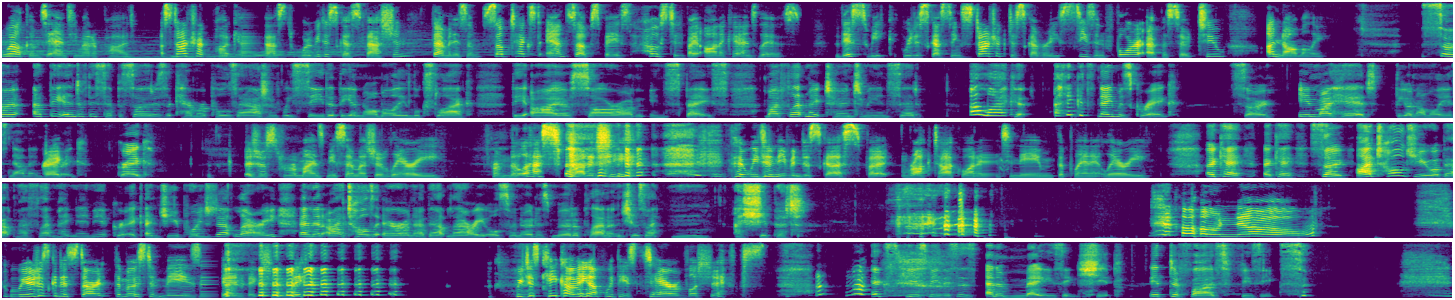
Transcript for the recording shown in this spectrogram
Welcome to Antimatter Pod, a Star Trek podcast where we discuss fashion, feminism, subtext, and subspace, hosted by Annika and Liz. This week, we're discussing Star Trek Discovery Season 4, Episode 2 Anomaly. So, at the end of this episode, as the camera pulls out and we see that the anomaly looks like the Eye of Sauron in space, my flatmate turned to me and said, I like it. I think its name is Greg. So, in my head, the anomaly is now named Greg. Greg. Greg. It just reminds me so much of Larry from the last Prodigy that we didn't even discuss, but Rok-Tahk wanted to name the planet Larry. Okay, okay. So I told you about my flatmate naming it Greg, and you pointed out Larry, and then I told Erin about Larry, also known as Murder Planet, and she was like, hmm, I ship it. Oh no! We're just gonna start the most amazing fan fiction. Like, we just keep coming up with these terrible ships. Excuse me, this is an amazing ship. It defies physics.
